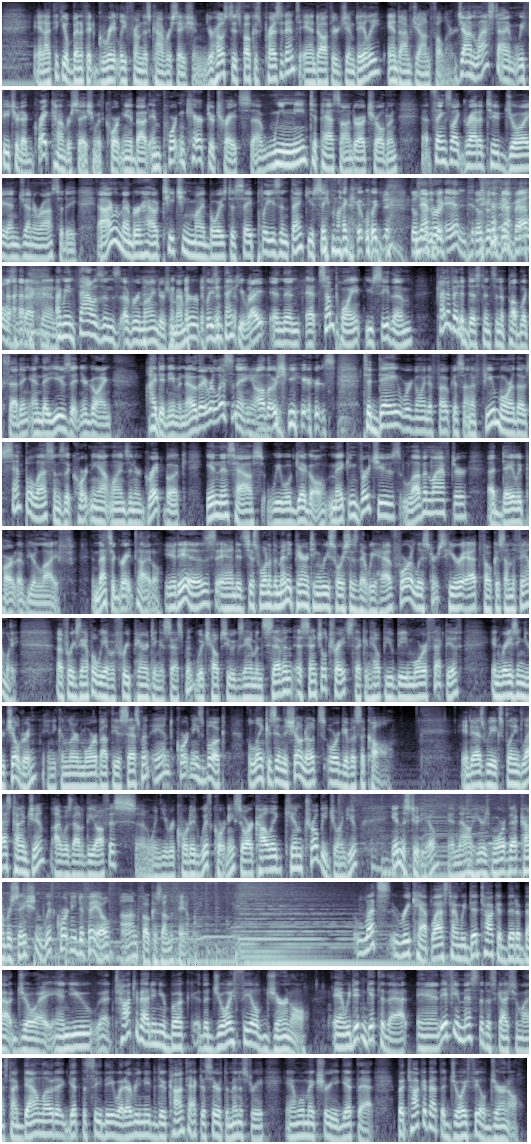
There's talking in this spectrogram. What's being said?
and I think you'll benefit greatly from this conversation. Your host is Focus President and author Jim Daly, and I'm John Fuller. John, last time we featured a great conversation with Courtney about important character traits uh, we need to pass on to our children, uh, things like gratitude, joy, and generosity. I remember how teaching my boys to say please and thank you seemed like it would never big, end. Those were the big battles back then. I mean, thousands of reminders. Remember, please and thank you, right? And then at some point, you see them kind of at a distance in a public setting and they use it and you're going, I didn't even know they were listening yeah. all those years. Today, we're going to focus on a few more of those simple lessons that Courtney outlines in her great book, In This House We Will Giggle, making virtues, love, and laughter a daily part of your life. And that's a great title. It is, and it's just one of the many parenting resources that we have for our listeners here at Focus on the Family. Uh, for example, we have a free parenting assessment which helps you examine seven essential traits that can help you be more effective in raising your children. And you can learn more about the assessment and Courtney's book. The link is in the show notes or give us a call. And as we explained last time, Jim, I was out of the office uh, when you recorded with Courtney, so our colleague Kim Trobee joined you in the studio. And now here's more of that conversation with Courtney DeFeo on Focus on the Family let's recap. Last time we did talk a bit about joy, and you uh, talked about in your book the Joy Field Journal. And we didn't get to that. And if you missed the discussion last time, download it, get the CD, whatever you need to do. Contact us here at the ministry, and we'll make sure you get that. But talk about the Joy Field Journal.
